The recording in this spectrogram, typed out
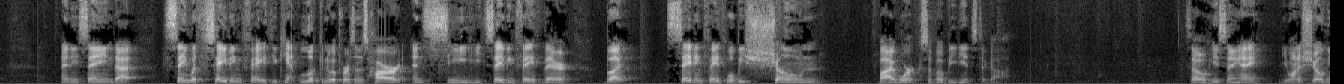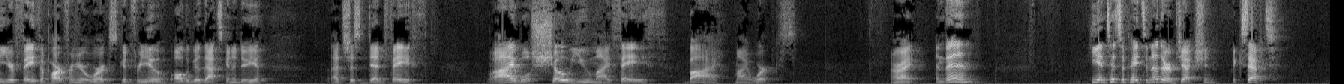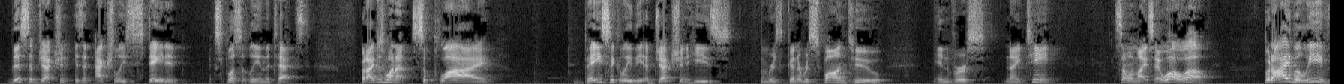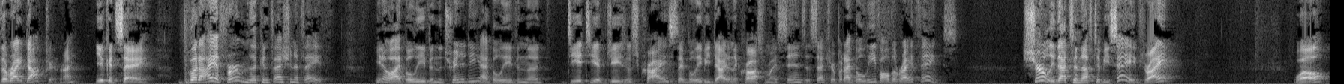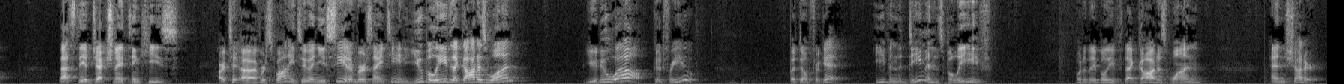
And he's saying that same with saving faith. You can't look into a person's heart and see saving faith there, but saving faith will be shown by works of obedience to God. So he's saying, hey, you want to show me your faith apart from your works? Good for you. All the good that's going to do you. That's just dead faith. I will show you my faith by my works. All right. And then he anticipates another objection, except this objection isn't actually stated explicitly in the text. But I just want to supply basically the objection he's going to respond to in verse 19. Someone might say, Whoa, whoa, but I believe the right doctrine, right? You could say, But I affirm the confession of faith. You know, I believe in the Trinity, I believe in the deity of Jesus Christ, I believe he died on the cross for my sins, etc., but I believe all the right things. Surely that's enough to be saved, right? Well, that's the objection I think he's uh, responding to, and you see it in verse 19. You believe that God is one? You do well. Good for you. But don't forget, even the demons believe. What do they believe? That God is one and shudder.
